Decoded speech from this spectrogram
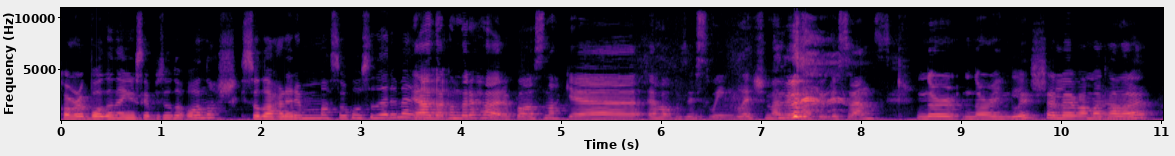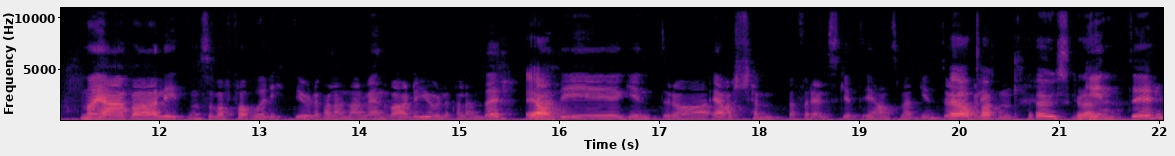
kommer det både en engelsk episode og en norsk. Så da har dere masse å kose dere med. Ja, da kan dere høre på oss snakke Jeg holdt på å si swinglish, men vi snakker jo ikke svensk. Nor, nor eller hva man Ja. kaller det. Når jeg var liten, så var favorittjulekalenderen min var det julekalender. Ja. Med de Gynter og Jeg var kjempeforelsket i han som het Gynter. Ja, takk. liten. Jeg husker det. Gynter,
